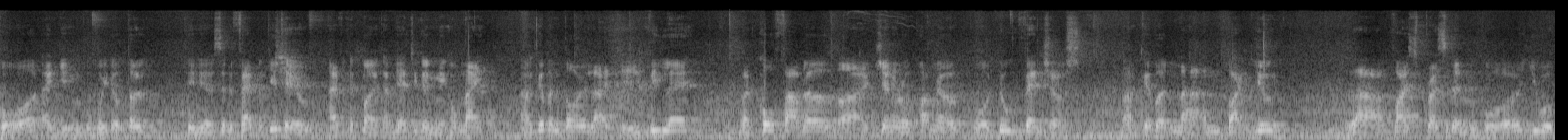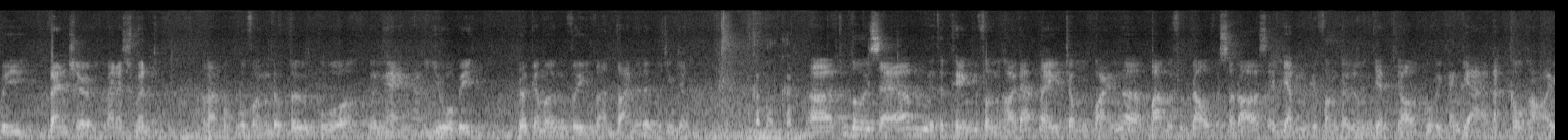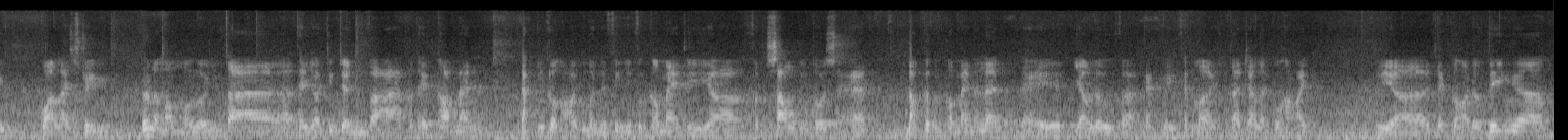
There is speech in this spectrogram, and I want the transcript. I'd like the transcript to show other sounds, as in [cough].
của đại diện của quỹ đầu tư. Thì xin được phép được giới thiệu hai vị khách mời tham gia chương trình ngày hôm nay. À, kế bên tôi là chị Vi Lê là co-founder và general partner của Do Ventures. Và kế bên là anh Toàn Dương là vice president của UOB Venture Management là một bộ phận đầu tư của ngân hàng UOB rất cảm ơn Vi và anh Toàn đã đến với chương trình. Cảm ơn Khánh. À, chúng tôi sẽ um, thực hiện cái phần hỏi đáp này trong khoảng ờ, 30 phút đầu và sau đó sẽ dành cái phần thời lượng dành cho quý vị khán giả đặt câu hỏi qua livestream. Rất là mong mọi người chúng ta ờ, theo dõi chương trình và có thể comment đặt những câu hỏi của mình ở phía dưới phần comment thì uh, phần sau thì tôi sẽ đọc cái phần comment đó lên để giao lưu và các vị khách mời chúng ta trả lời câu hỏi. Thì uh, chắc câu hỏi đầu tiên uh,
